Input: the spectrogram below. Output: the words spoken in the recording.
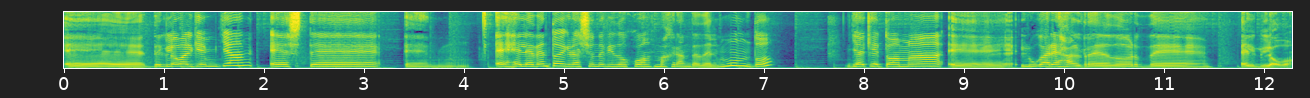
Eh, the Global Game Jam este, em, es el evento de creación de videojuegos más grande del mundo, ya que toma eh, lugares alrededor del el globo.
